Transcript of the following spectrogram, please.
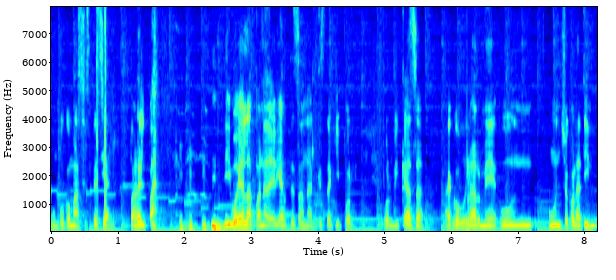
un poco más especial para el pan. y voy a la panadería artesanal que está aquí por, por mi casa a comprarme un, un, chocolatín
